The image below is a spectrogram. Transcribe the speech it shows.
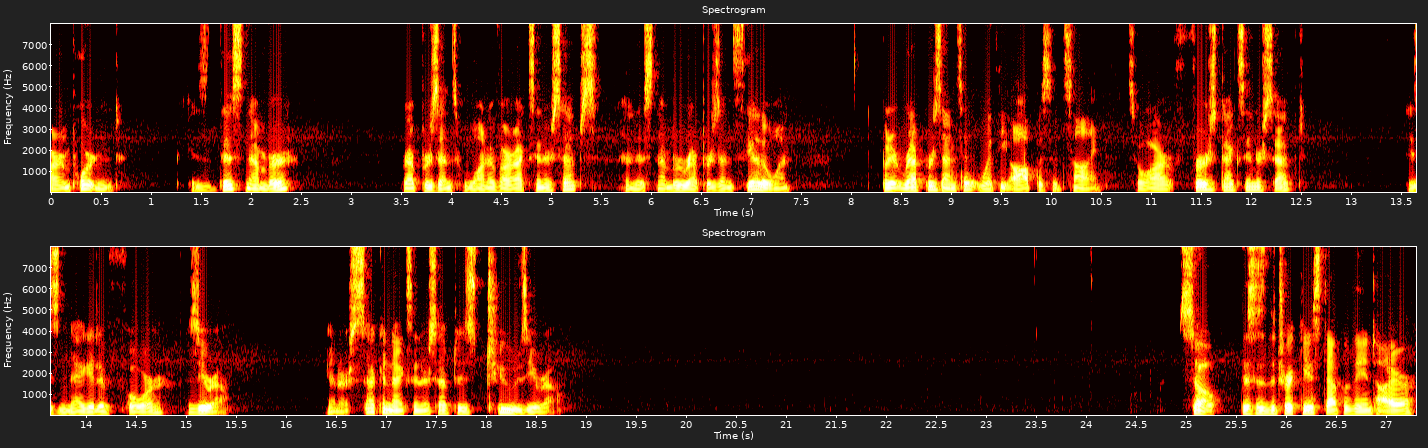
are important because this number represents one of our x-intercepts and this number represents the other one. But it represents it with the opposite sign. So our first x-intercept is negative 4, 0. And our second x-intercept is 2, 0. So this is the trickiest step of the entire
